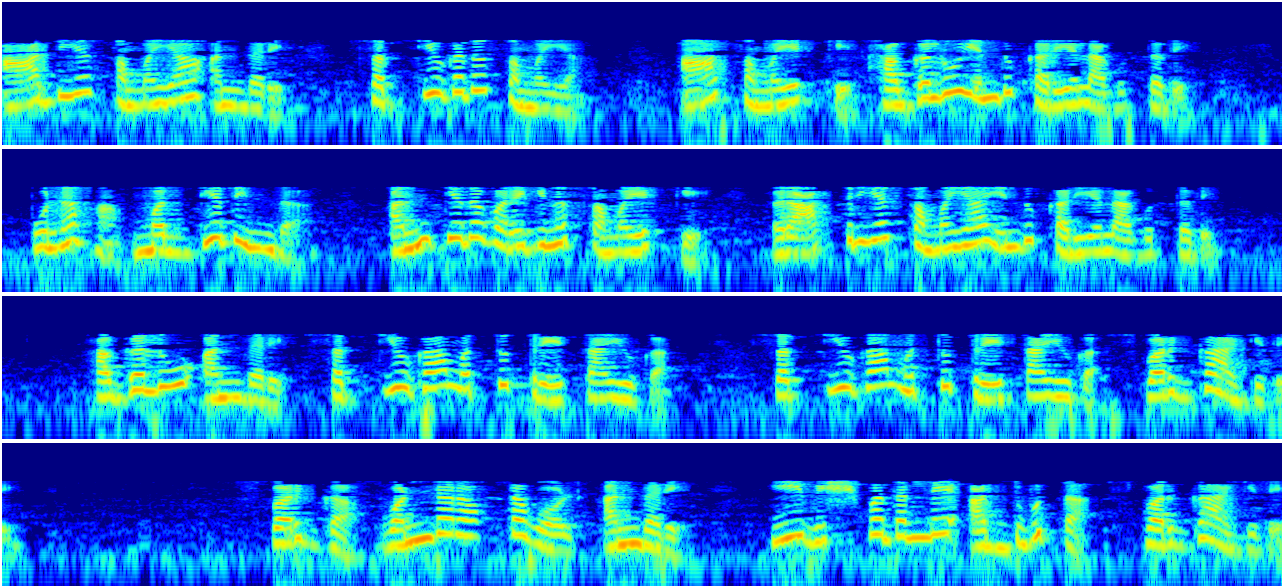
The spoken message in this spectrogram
ಆದಿಯ ಸಮಯ ಅಂದರೆ ಸತ್ಯುಗದ ಸಮಯ. ಆ ಸಮಯಕ್ಕೆ ಹಗಲು ಎಂದು ಕರೆಯಲಾಗುತ್ತದೆ. ಪುನಃ ಮಧ್ಯದಿಂದ ಅಂತ್ಯದವರೆಗಿನ ಸಮಯಕ್ಕೆ ರಾತ್ರಿಯ ಸಮಯ ಎಂದು ಕರೆಯಲಾಗುತ್ತದೆ. ಹಗಲು ಅಂದರೆ ಸತ್ಯುಗ ಮತ್ತು ತ್ರೇತಾಯುಗ. ಸತ್ಯುಗ ಮತ್ತು ತ್ರೇತಾಯುಗ ಸ್ವರ್ಗ ಆಗಿದೆ. ಸ್ವರ್ಗ ವಂಡರ್ ಆಫ್ ದ ವರ್ಲ್ಡ್ ಅಂದರೆ ಈ ವಿಶ್ವದಲ್ಲೇ ಅದ್ಭುತ ಸ್ವರ್ಗ ಆಗಿದೆ.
